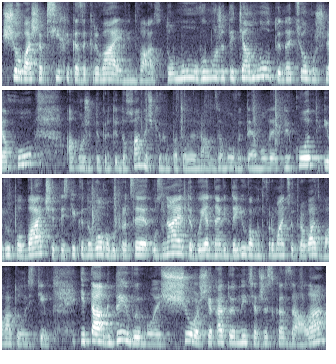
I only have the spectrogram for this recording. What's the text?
що ваша психіка закриває від вас. Тому ви можете тягнути на цьому шляху, а можете прийти до Ханочки, група Телеграм, замовити амулетний код, і ви побачите, скільки нового ви про це узнаєте, бо я навіть даю вам інформацію про вас, багато листів. І так, дивимося, що ж, яка таємниця вже сказала.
